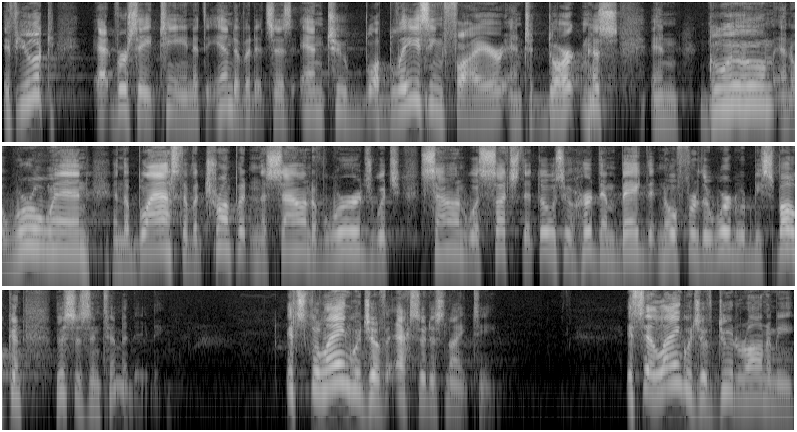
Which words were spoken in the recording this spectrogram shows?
If you look at verse 18, at the end of it, it says, And to a blazing fire, and to darkness, and gloom, and a whirlwind, and the blast of a trumpet, and the sound of words, which sound was such that those who heard them begged that no further word would be spoken. This is intimidating. It's the language of Exodus 19, it's the language of Deuteronomy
